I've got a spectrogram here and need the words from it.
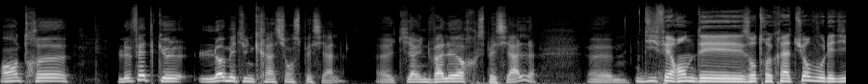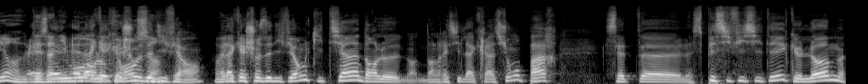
entre le fait que l'homme est une création spéciale, qui a une valeur spéciale, Différente des autres créatures, vous voulez dire? Des animaux elle a quelque chose de différent. Elle a quelque chose de différent qui tient dans le, dans, le récit de la création par cette spécificité que l'homme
